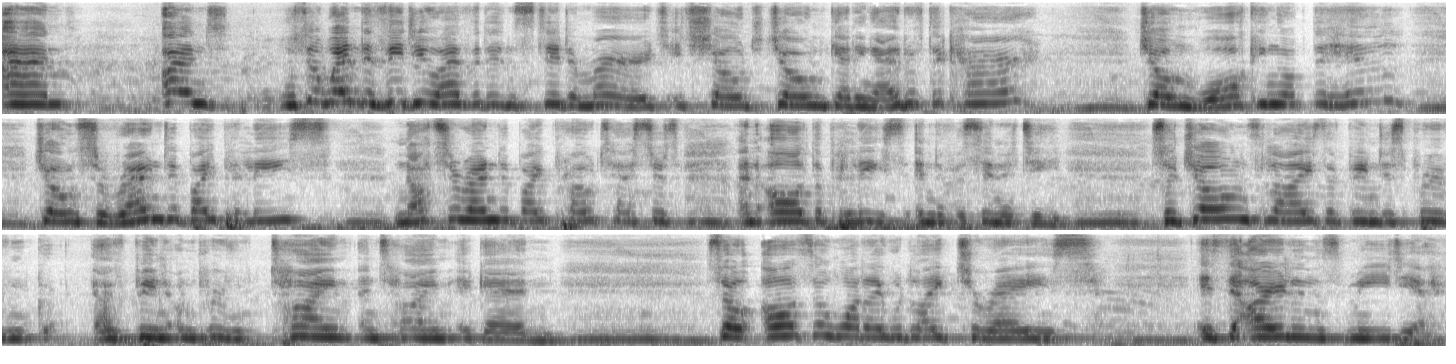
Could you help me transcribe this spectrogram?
And, and so when the video evidence did emerge, it showed Joan getting out of the car, Joan walking up the hill, Joan surrounded by police, not surrounded by protesters, and all the police in the vicinity. So Joan's lies have been disproven, have been unproven time and time again. So also what I would like to raise is the Ireland's media.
